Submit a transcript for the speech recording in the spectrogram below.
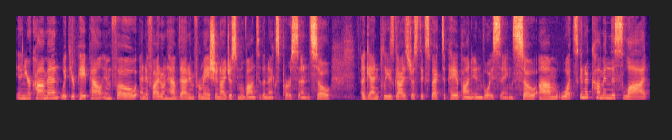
in your comment with your PayPal info. And if I don't have that information, I just move on to the next person. So, again, please, guys, just expect to pay upon invoicing. So, um, what's going to come in this lot?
